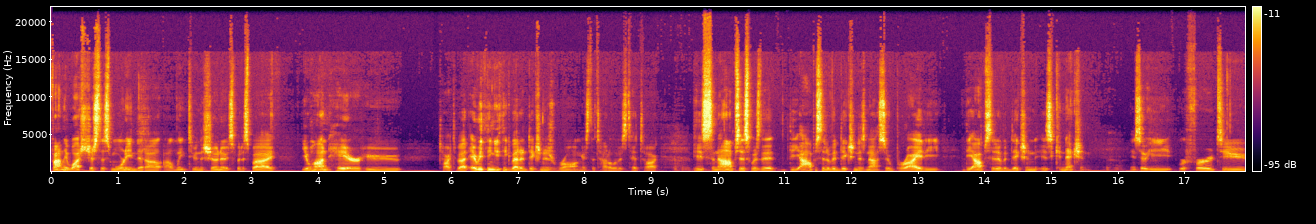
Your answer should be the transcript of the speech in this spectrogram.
finally watched just this morning that I'll, I'll link to in the show notes, but it's by Johann Hari, who talked about everything you think about addiction is wrong, is the title of his TED talk. His synopsis was that the opposite of addiction is not sobriety, the opposite of addiction is connection. Mhm. And so he referred to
